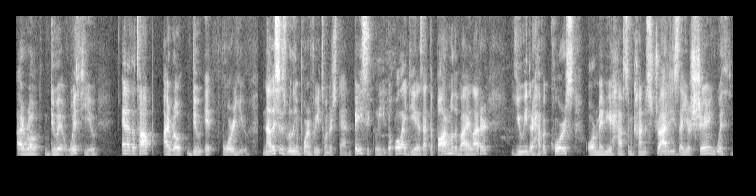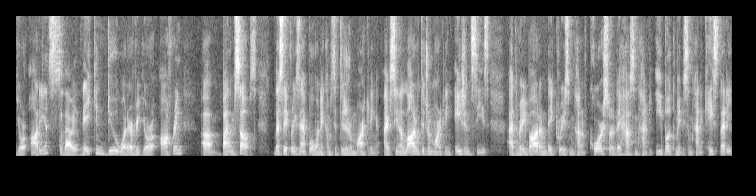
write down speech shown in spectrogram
I wrote do it with you. And at the top, I wrote do it for you. Now, this is really important for you to understand. Basically, the whole idea is at the bottom of the value ladder, you either have a course or maybe you have some kind of strategies that you're sharing with your audience so that way they can do whatever you're offering um, by themselves let's say for example when it comes to digital marketing i've seen a lot of digital marketing agencies at the very bottom they create some kind of course or they have some kind of ebook maybe some kind of case study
